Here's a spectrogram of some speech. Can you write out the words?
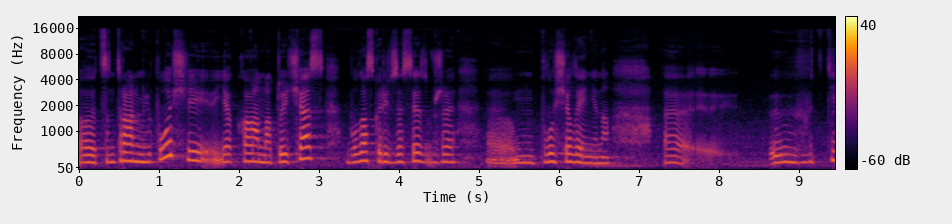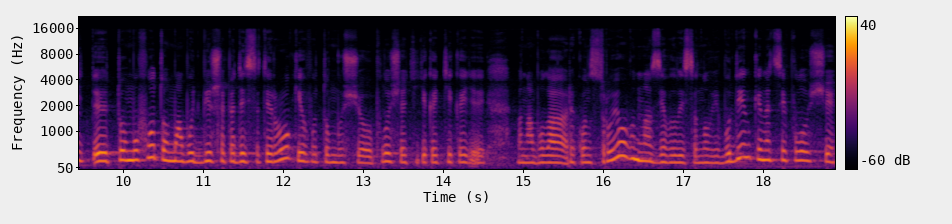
е, центральної площі, яка на той час була, скоріш за все, вже е, площа Леніна. Е, е, е, Тому фото, мабуть, більше 50 років, тому що площа тільки тільки вона була реконструйована, з'явилися нові будинки на цій площі,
